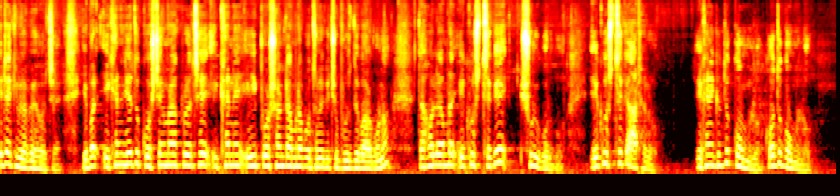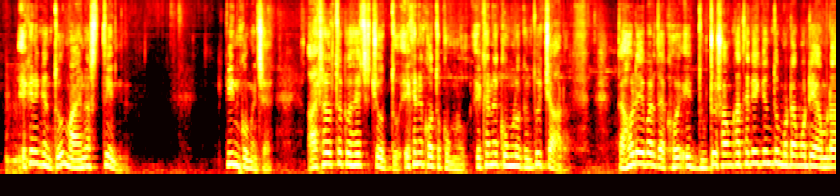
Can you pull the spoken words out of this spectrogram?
এটা কীভাবে হয়েছে? এবার এখানে যেহেতু কোশ্চেন মার্ক রয়েছে, এখানে এই প্রশ্নটা আমরা প্রথমে কিছু বুঝতে পারব না। তাহলে আমরা একুশ থেকে শুরু করব। একুশ থেকে আঠেরো। এখানে কিন্তু কমলো। কত কমলো? এখানে কিন্তু মাইনাস তিন। তিন কমেছে। আঠারো থেকে হয়েছে চোদ্দ। এখানে কত কমলো? এখানে কমলো কিন্তু চার। তাহলে এবার দেখো, এই দুটো সংখ্যা থেকেই কিন্তু মোটামুটি আমরা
